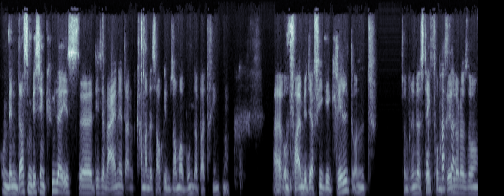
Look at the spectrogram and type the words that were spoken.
und wenn das ein bisschen kühler ist, äh, diese Weine, dann kann man das auch im Sommer wunderbar trinken. Äh, und vor allem wird ja viel gegrillt und so ein Rindersteak vom Grill da, oder so.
